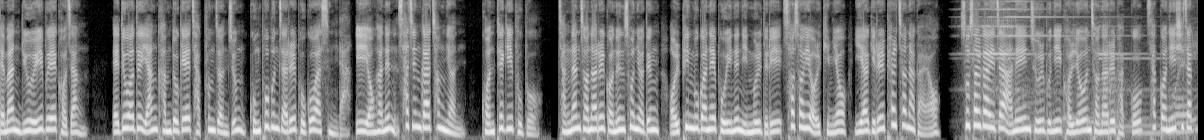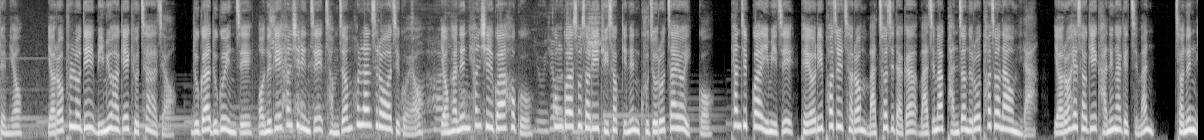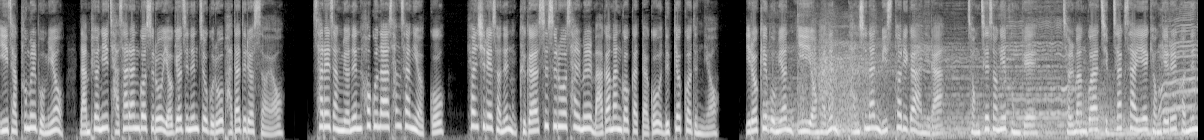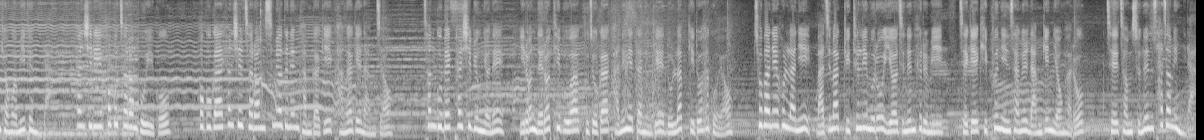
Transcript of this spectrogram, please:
대만 뉴웨이브의 거장 에드워드 양 감독의 작품전 중 공포분자를 보고 왔습니다. 이 영화는 사진가 청년, 권태기 부부, 장난 전화를 거는 소녀 등 얼핏 무관해 보이는 인물들이 서서히 얽히며 이야기를 펼쳐나가요. 소설가이자 아내인 주울분이 걸려온 전화를 받고 사건이 시작되며 여러 플롯이 미묘하게 교차하죠. 누가 누구인지 어느 게 현실인지 점점 혼란스러워지고요. 영화는 현실과 허구, 꿈과 소설이 뒤섞이는 구조로 짜여 있고 편집과 이미지, 배열이 퍼즐처럼 맞춰지다가 마지막 반전으로 터져 나옵니다. 여러 해석이 가능하겠지만 저는 이 작품을 보며 남편이 자살한 것으로 여겨지는 쪽으로 받아들였어요. 살해 장면은 허구나 상상이었고 현실에서는 그가 스스로 삶을 마감한 것 같다고 느꼈거든요. 이렇게 보면 이 영화는 단순한 미스터리가 아니라 정체성의 붕괴, 절망과 집착 사이의 경계를 걷는 경험이 됩니다. 현실이 허구처럼 보이고 허구가 현실처럼 스며드는 감각이 강하게 남죠. 1986년에 이런 내러티브와 구조가 가능했다는 게 놀랍기도 하고요. 초반의 혼란이 마지막 뒤틀림으로 이어지는 흐름이 제게 깊은 인상을 남긴 영화로 제 점수는 4점입니다.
